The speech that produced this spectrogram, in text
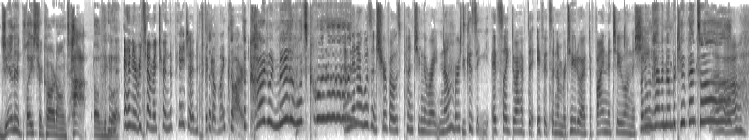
Jen had placed her card on top of the book. And every time I turned the page, I had to pick up my card. the card would move. What's going on? And then I wasn't sure if I was punching the right numbers because it, it's like, do I have to, if it's a number two, do I have to find the two on the sheet? I don't have a number two pencil. Oh,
